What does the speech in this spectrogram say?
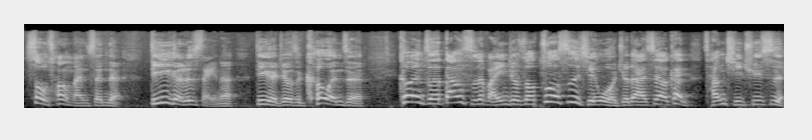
受创蛮深的。第一个是谁呢？第一个就是柯文哲。柯文哲当时的反应就是说，做事情我觉得还是要看长期趋势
